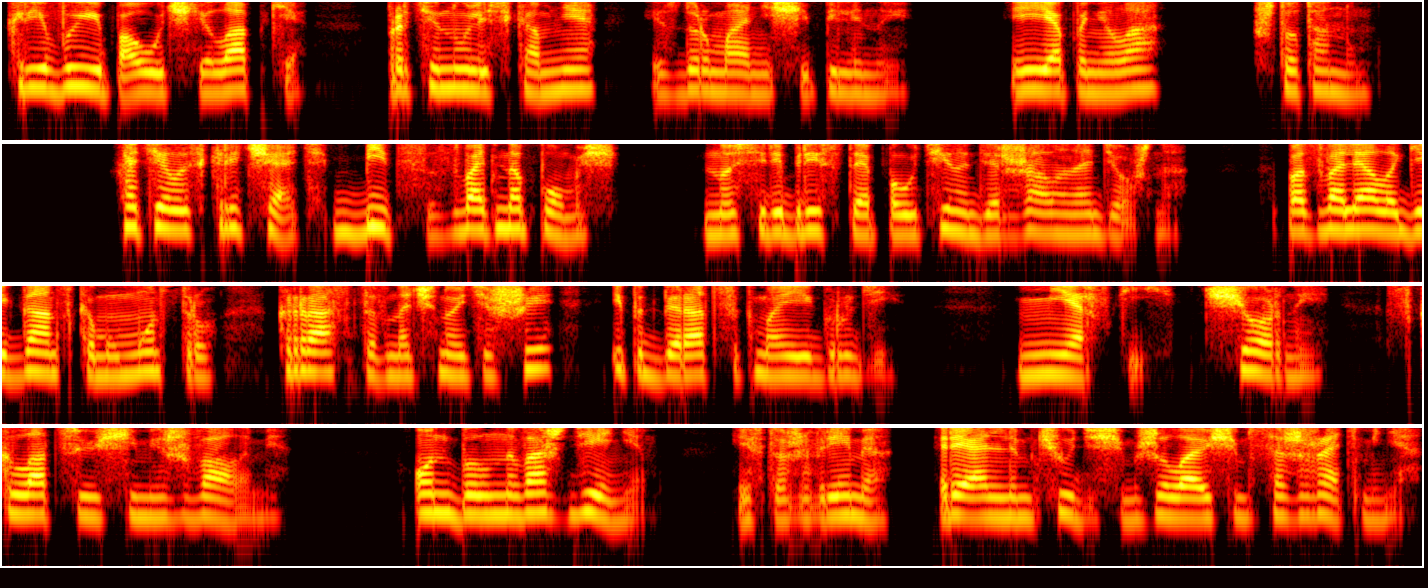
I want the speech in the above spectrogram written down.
Кривые паучьи лапки протянулись ко мне из дурманящей пелены, и я поняла, что тону. Хотелось кричать, биться, звать на помощь, но серебристая паутина держала надежно, позволяла гигантскому монстру красться в ночной тиши и подбираться к моей груди. Мерзкий, черный, с клацающими жвалами. Он был наваждением и в то же время реальным чудищем, желающим сожрать меня.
